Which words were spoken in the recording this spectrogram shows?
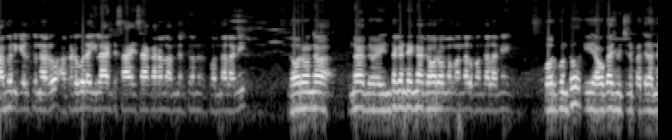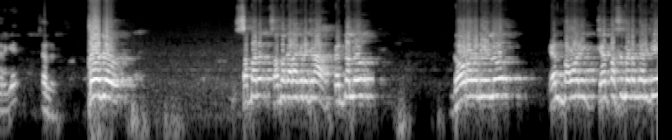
ఆదోనికి వెళ్తున్నారు. అక్కడ కూడా ఇలాంటి సహాయ సహకారాలు అందరితో పొందాలని గౌరవంగా ఇంకా ఇంతకంటే ఇంకా గౌరవంగా మందలు పొందాలని కోరుకుంటూ ఈ అవకాశం ఇచ్చిన పెద్దలందరికీ సెలవు. ఈరోజు సభ సభకు అలంకరించిన పెద్దలు గౌరవనీయులు ఎన్ భవానీ చైర్పర్సన్ మేడం గారికి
